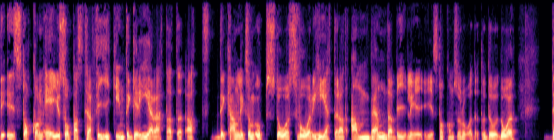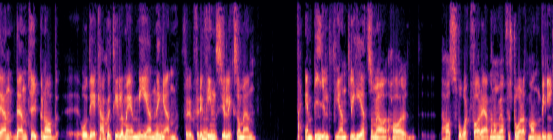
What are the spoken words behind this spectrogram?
det, Stockholm är ju så pass trafikintegrerat att, att det kan liksom uppstå svårigheter att använda bil i, i Stockholmsområdet. Och då, då, den, den typen av, och det kanske till och med är meningen, för, för det Mm. finns ju liksom en, en bilfientlighet som jag har, har svårt för, även om jag förstår att man vill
